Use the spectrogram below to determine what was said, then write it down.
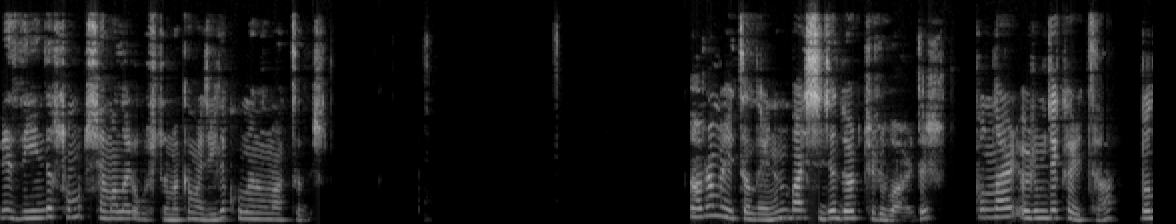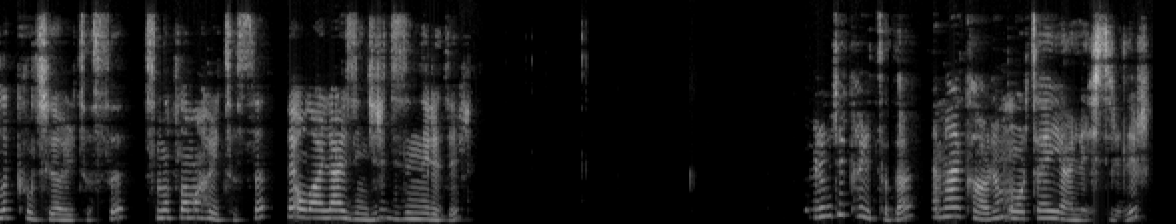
ve zihinde somut şemalar oluşturmak amacıyla kullanılmaktadır. Kavram haritalarının başlıca dört türü vardır. Bunlar örümcek harita, balık kılçığı haritası, sınıflama haritası ve olaylar zinciri dizinleridir. Örümcek haritada temel kavram ortaya yerleştirilir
